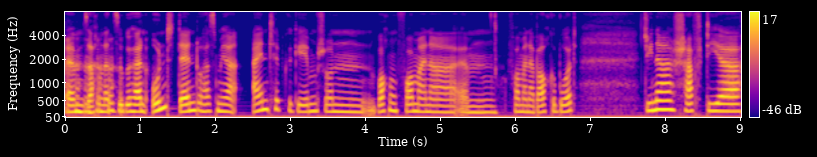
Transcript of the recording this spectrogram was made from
ähm, Sachen dazu gehören. Und denn du hast mir einen Tipp gegeben, schon Wochen vor meiner, ähm, vor meiner Bauchgeburt. Gina schafft dir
